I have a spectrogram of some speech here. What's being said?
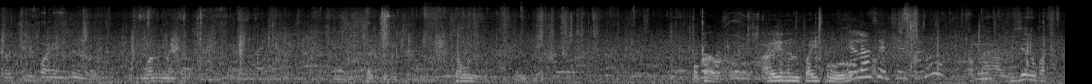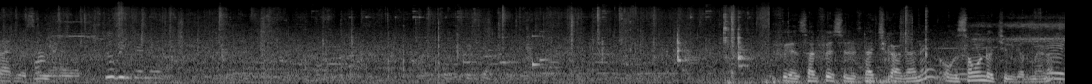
Thirty point one metre sound ఒక ఐరన్ పైపు. ఎలా సెట్ చేశారు? విజయన్ వర్క్ చూపించండి. సర్ఫేస్ టచ్ కాగానే ఒక సౌండ్ వచ్చింది కదా మేడం.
